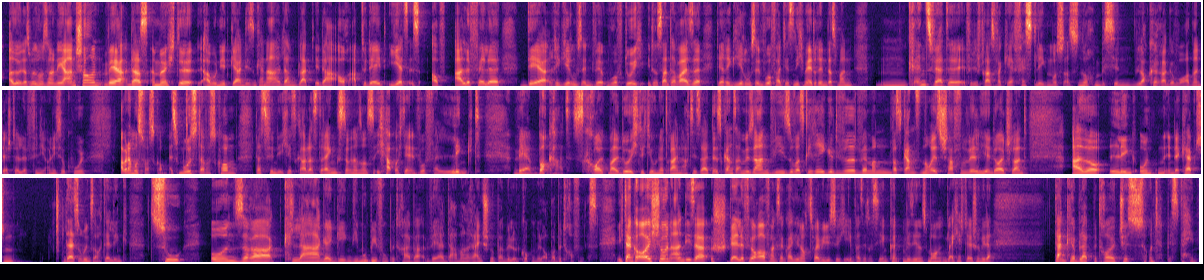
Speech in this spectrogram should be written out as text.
Also, das müssen wir uns noch näher anschauen. Wer das möchte, abonniert gerne diesen Kanal, dann bleibt ihr da auch up to date. Jetzt ist auf alle Fälle der Regierungsentwurf durch. Interessanterweise, der Regierungsentwurf hat jetzt nicht mehr drin, dass man mh, hm, Grenzwerte für den Straßenverkehr festlegen muss. Also ist noch ein bisschen lockerer geworden an der Stelle, finde ich auch nicht so cool. Aber da muss was kommen. Es muss da was kommen. Das finde ich jetzt gerade das Drängendste. Und ansonsten, ich habe euch den Entwurf verlinkt. Wer Bock hat, scrollt mal durch, durch die 183 Seiten. Ist ganz amüsant, wie sowas geregelt wird, wenn man was ganz Neues schaffen will hier in Deutschland. Also Link unten in der Caption. Da ist übrigens auch der Link zu unserer Klage gegen die Mobilfunkbetreiber, wer da mal reinschnuppern will und gucken will, ob er betroffen ist. Ich danke euch schon an dieser Stelle für eure Aufmerksamkeit. Hier noch zwei Videos, die euch ebenfalls interessieren könnten. Wir sehen uns morgen an gleicher Stelle schon wieder. Danke, bleibt betreu, tschüss und bis dahin.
